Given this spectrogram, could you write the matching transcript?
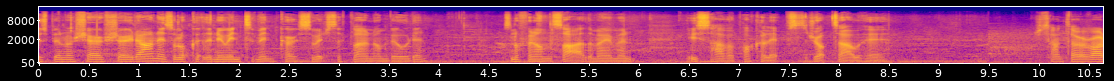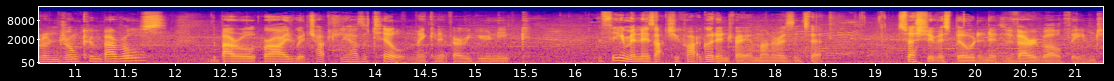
Just been on Sheriff Showdown. is a look at the new Intamin coaster which they're planning on building. There's nothing on the site at the moment. Used to have Apocalypse, the drop tower here. Just time to have a ride on Drunken Barrels. The barrel ride which actually has a tilt, making it very unique. The theming is actually quite good in Drayton Manor, isn't it? Especially this building, it's very well themed.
